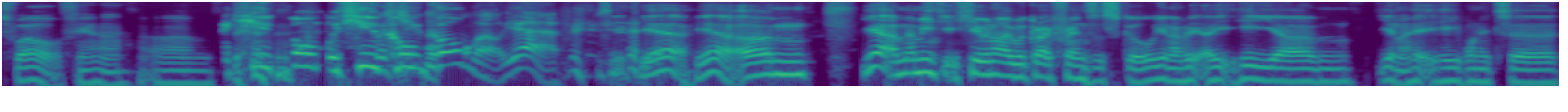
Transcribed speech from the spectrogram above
12. Yeah. Um, with Hugh, Corn- with Hugh With Cornwell. Hugh Cornwell, yeah. yeah, yeah, um, yeah. I mean, Hugh and I were great friends at school. You know, he, he um, you know, he, he wanted to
